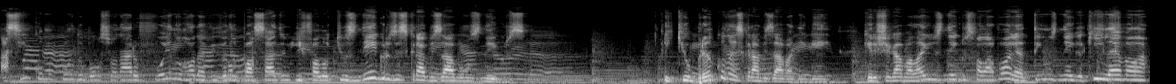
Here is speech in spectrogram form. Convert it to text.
Assim como quando o Bolsonaro foi no Roda Viva no passado e falou que os negros escravizavam os negros. E que o branco não escravizava ninguém. Que ele chegava lá e os negros falavam: Olha, tem uns negros aqui, leva lá.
